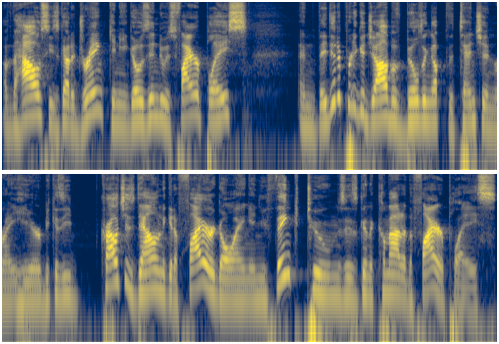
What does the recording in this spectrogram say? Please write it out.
of the house. He's got a drink and he goes into his fireplace. And they did a pretty good job of building up the tension right here because he crouches down to get a fire going, and you think Tooms is going to come out of the fireplace.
